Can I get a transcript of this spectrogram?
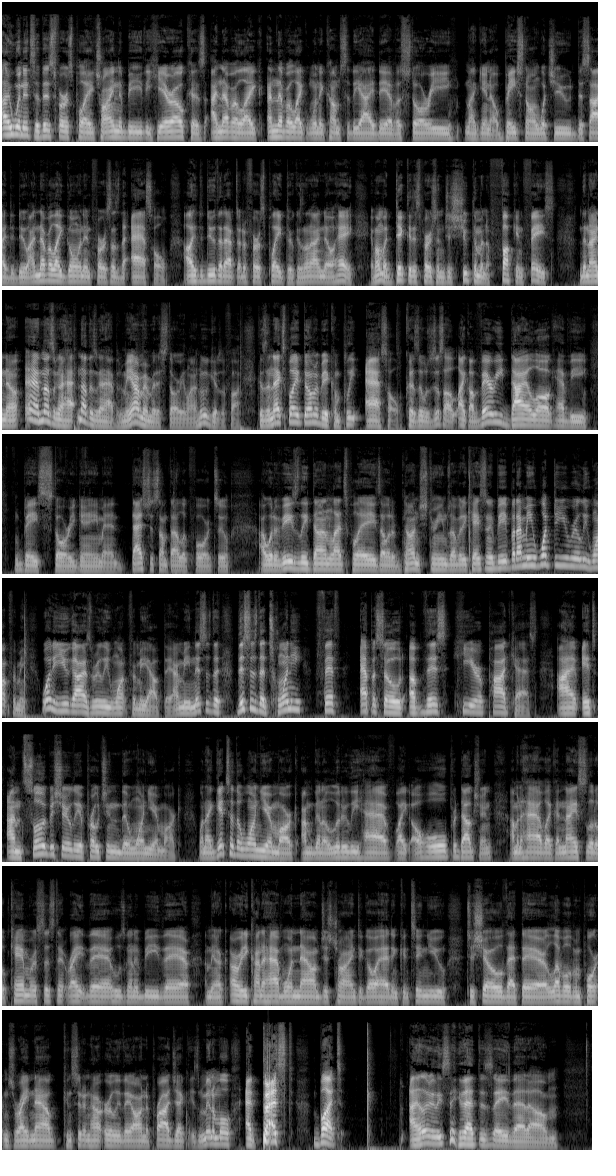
I went into this first play trying to be the hero because I never like I never like when it comes to the idea of a story like you know based on what you decide to do. I never like going in first as the asshole. I like to do that after the first playthrough because then I know hey if I'm addicted to this person, just shoot them in the fucking face. Then I know, eh, nothing's gonna happen. Nothing's gonna happen to me. I remember this storyline. Who gives a fuck? Because the next playthrough, I'm gonna be a complete asshole. Because it was just a, like a very dialogue heavy based story game, and that's just something I look forward to. I would have easily done let's plays. I would have done streams over the case may be. But I mean, what do you really want from me? What do you guys really want from me out there? I mean, this is the this is the 25th episode of this here podcast. I it's I'm slowly but surely approaching the one year mark when I get to the one year mark, I'm gonna literally have like a whole production. I'm gonna have like a nice little camera assistant right there who's gonna be there. I mean, I already kind of have one now. I'm just trying to go ahead and continue to show that their level of importance right now, considering how early they are in the project, is minimal at best. But I literally say that to say that um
